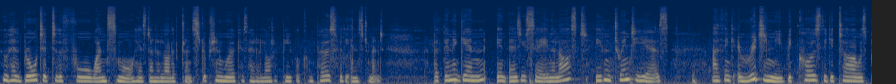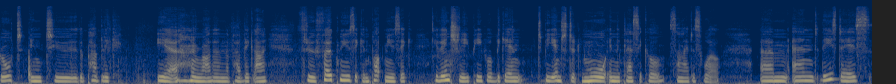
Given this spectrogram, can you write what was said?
who has brought it to the fore once more. Has done a lot of transcription work, has had a lot of people compose for the instrument. But then again, in, as you say, in the last even 20 years, I think originally because the guitar was brought into the public ear rather than the public eye through folk music and pop music, eventually people began to be interested more in the classical side as well. Um, and these days,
